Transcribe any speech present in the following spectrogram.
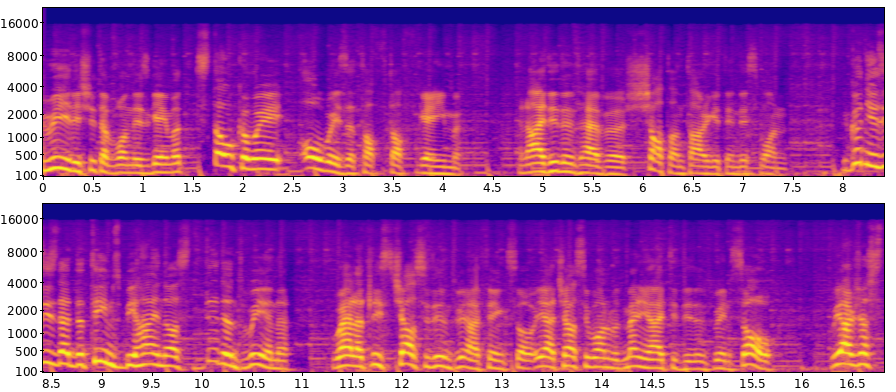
really should have won this game, but Stoke away, always a tough, tough game. And I didn't have a shot on target in this one. The good news is that the teams behind us didn't win. Well, at least Chelsea didn't win, I think. So, yeah, Chelsea won, but Man United didn't win. So, we are just,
